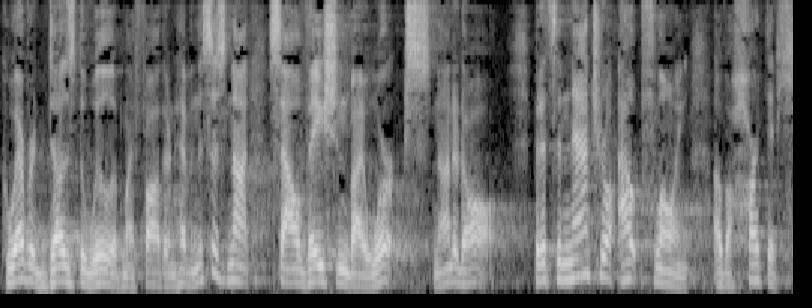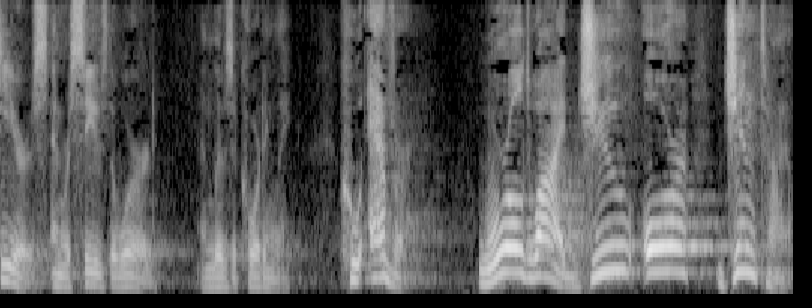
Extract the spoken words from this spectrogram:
Whoever does the will of my Father in heaven. This is not salvation by works, not at all. But it's the natural outflowing of a heart that hears and receives the Word and lives accordingly. Whoever worldwide, Jew or Gentile,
